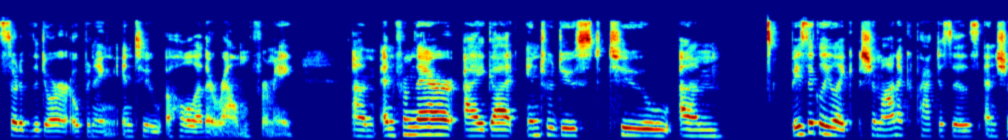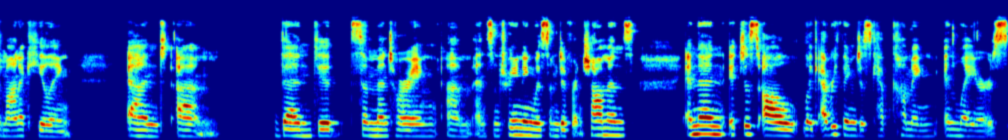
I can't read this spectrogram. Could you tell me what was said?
sort of the door opening into a whole other realm for me. Um, and from there, I got introduced to um, basically like shamanic practices and shamanic healing, and um, then did some mentoring um, and some training with some different shamans. And then it just all like everything just kept coming in layers.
